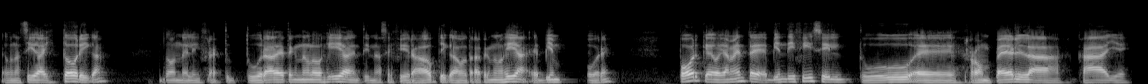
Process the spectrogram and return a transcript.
es una ciudad histórica donde la infraestructura de tecnología, entiéndase fibra óptica, otra tecnología, es bien pobre porque obviamente es bien difícil tú eh, romper la calle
